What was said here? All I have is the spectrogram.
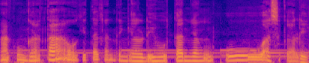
Aku nggak tahu. Kita kan tinggal di hutan yang luas sekali.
